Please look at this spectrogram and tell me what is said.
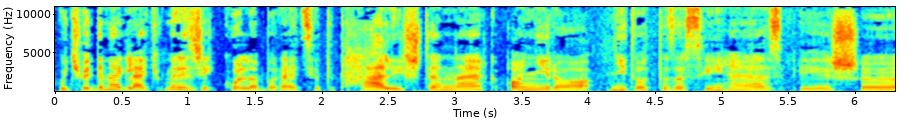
Úgyhogy, de meglátjuk, mert ez is egy kollaboráció, tehát hál' Istennek annyira nyitott az a színház, és uh,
